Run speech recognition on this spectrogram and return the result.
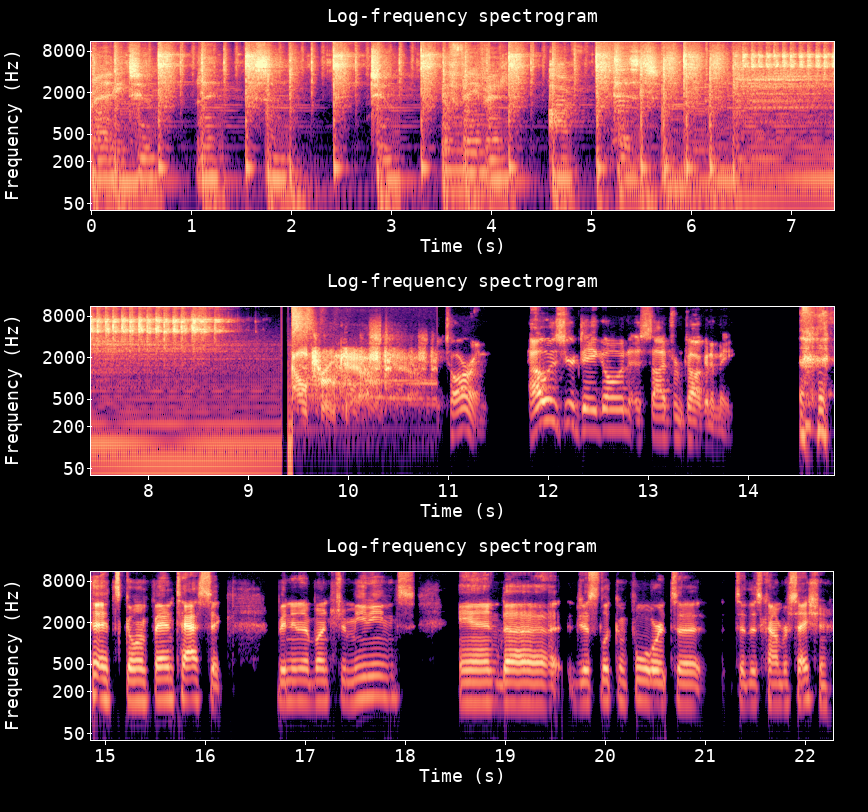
ready to listen to your favorite artists. Outrocast. Tauren, how is your day going aside from talking to me? it's going fantastic been in a bunch of meetings and uh, just looking forward to to this conversation.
